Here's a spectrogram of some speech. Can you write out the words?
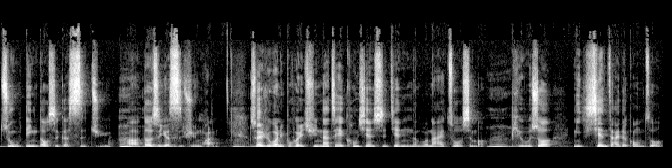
注定都是个死局、嗯、啊，都是一个死循环、嗯。所以如果你不回去，那这些空闲时间你能够拿来做什么？嗯，比如说你现在的工作，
